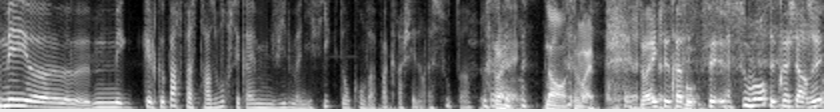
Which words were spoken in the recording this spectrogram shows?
mais, euh, mais quelque part, enfin, Strasbourg, c'est quand même une ville magnifique, donc on va pas cracher dans la soupe. Hein. Non, c'est vrai. C'est vrai que c'est très beau. souvent, c'est très chargé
